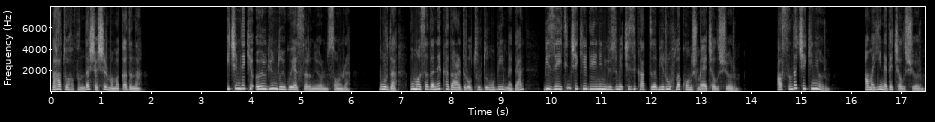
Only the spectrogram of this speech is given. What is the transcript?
Daha tuhafında şaşırmamak adına. İçimdeki ölgün duyguya sarınıyorum sonra. Burada, bu masada ne kadardır oturduğumu bilmeden bir zeytin çekirdeğinin yüzüme çizik attığı bir ruhla konuşmaya çalışıyorum. Aslında çekiniyorum. Ama yine de çalışıyorum.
